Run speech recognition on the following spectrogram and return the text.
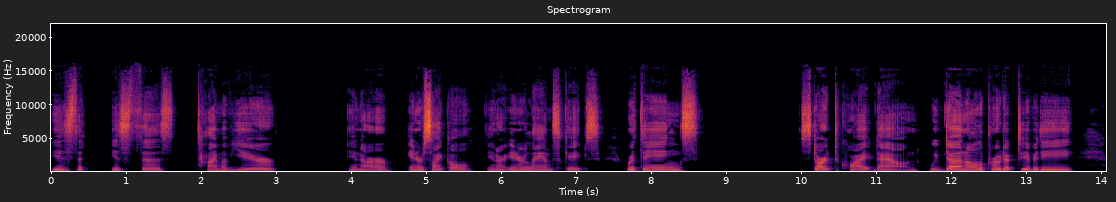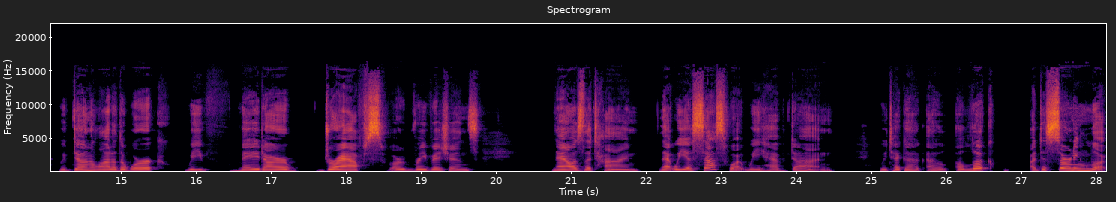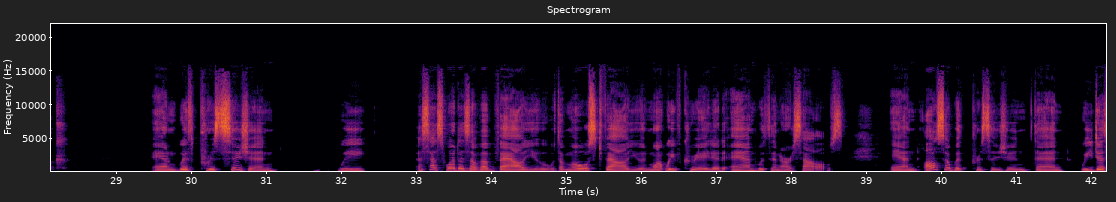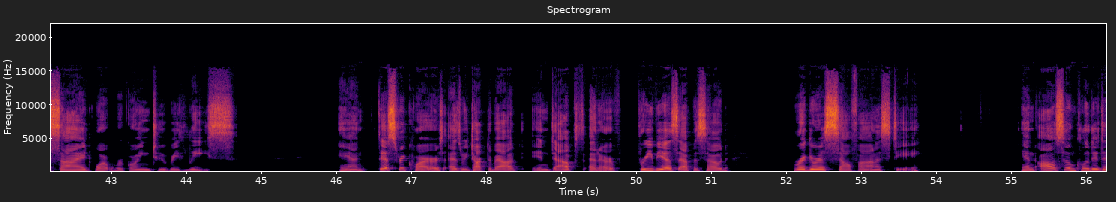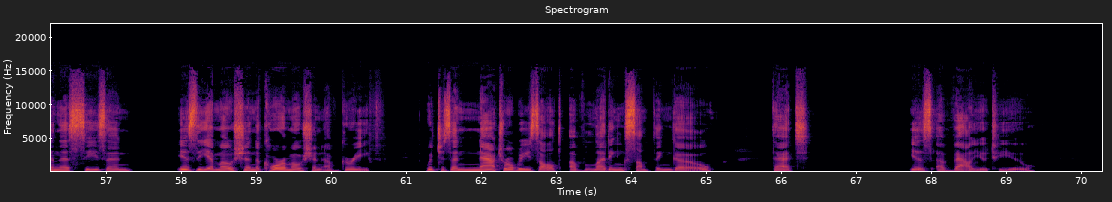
is the is the time of year in our inner cycle in our inner landscapes where things start to quiet down. We've done all the productivity, we've done a lot of the work, we've made our drafts or revisions. Now is the time that we assess what we have done. We take a, a, a look, a discerning look, and with precision, we assess what is of a value, the most value in what we've created and within ourselves. And also with precision, then we decide what we're going to release. And this requires, as we talked about in depth at our previous episode, rigorous self honesty. And also included in this season is the emotion, the core emotion of grief, which is a natural result of letting something go that is of value to you.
